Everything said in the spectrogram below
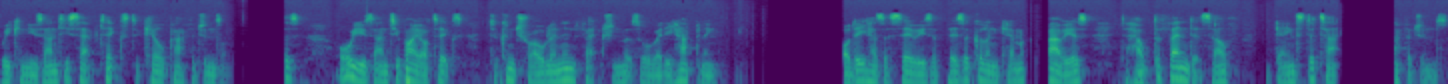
we can use antiseptics to kill pathogens on or use antibiotics to control an infection that's already happening. The body has a series of physical and chemical barriers to help defend itself against attack pathogens.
